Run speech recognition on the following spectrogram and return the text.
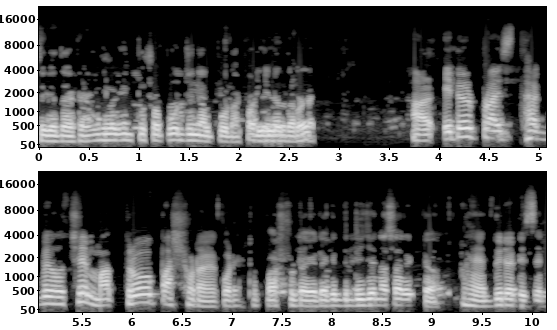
থেকে দেখেন এগুলো কিন্তু সব অরিজিনাল প্রোডাক্ট আলি আর এটার প্রাইস থাকবে হচ্ছে মাত্র পাঁচশো টাকা করে। পাঁচশো টাকা এটা কিন্তু ডিজাইন আছে আরেকটা। হ্যাঁ দুইটা ডিজাইন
